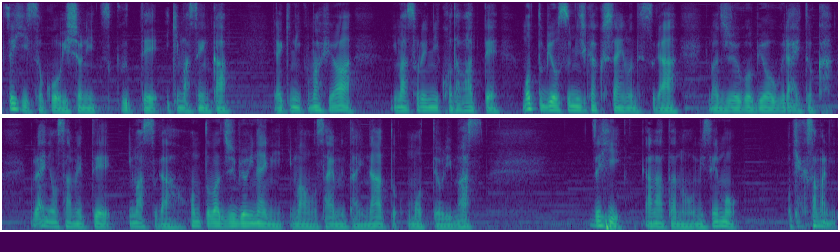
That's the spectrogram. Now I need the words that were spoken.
是非そこを一緒に作っていきませんか？焼肉マフィアは今それにこだわってもっと秒数短くしたいのですが今15秒ぐらいとかぐらいに収めていますが本当は10秒以内に今を収めたいなと思っております。是非あなたのお店もお客様に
